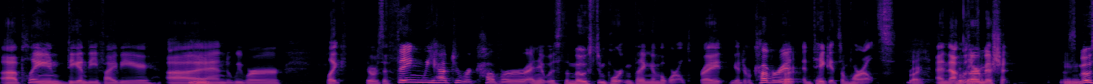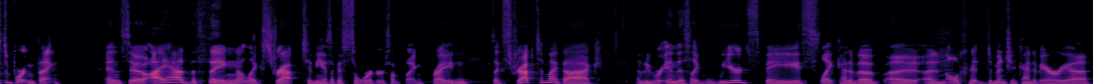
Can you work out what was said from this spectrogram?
uh playing D&D 5e uh Mhm. and we were like there was a thing we had to recover and it was the most important thing in the world, right? We had to recover it Right. and take it somewhere else Right. and that was our mission. It's the Mhm. most important thing. And so I had the thing like strapped to me. It's like a sword or something, right? Mhm. It's like strapped to my back, and we were in this like weird space, like kind of a, a an alternate dimension kind of area.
